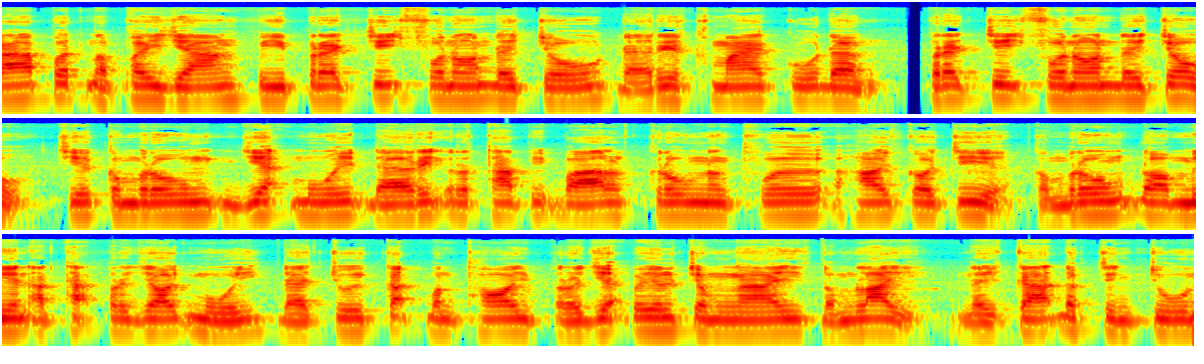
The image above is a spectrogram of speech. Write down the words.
ការពិត20យ៉ាងពីព្រែកជីកហ្វូណនដេជោដែលរាជខ្មែរគួរដឹងព្រែកជីកហ្វូណនដេជោជាគម្រោងយក្សមួយដែលរាជរដ្ឋាភិបាលគ្រោងនឹងធ្វើហើយក៏ជាគម្រោងដ៏មានអត្ថប្រយោជន៍មួយដែលជួយកាត់បន្ថយរយៈពេលចម្ងាយតម្លៃនៃការដឹកជញ្ជូន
